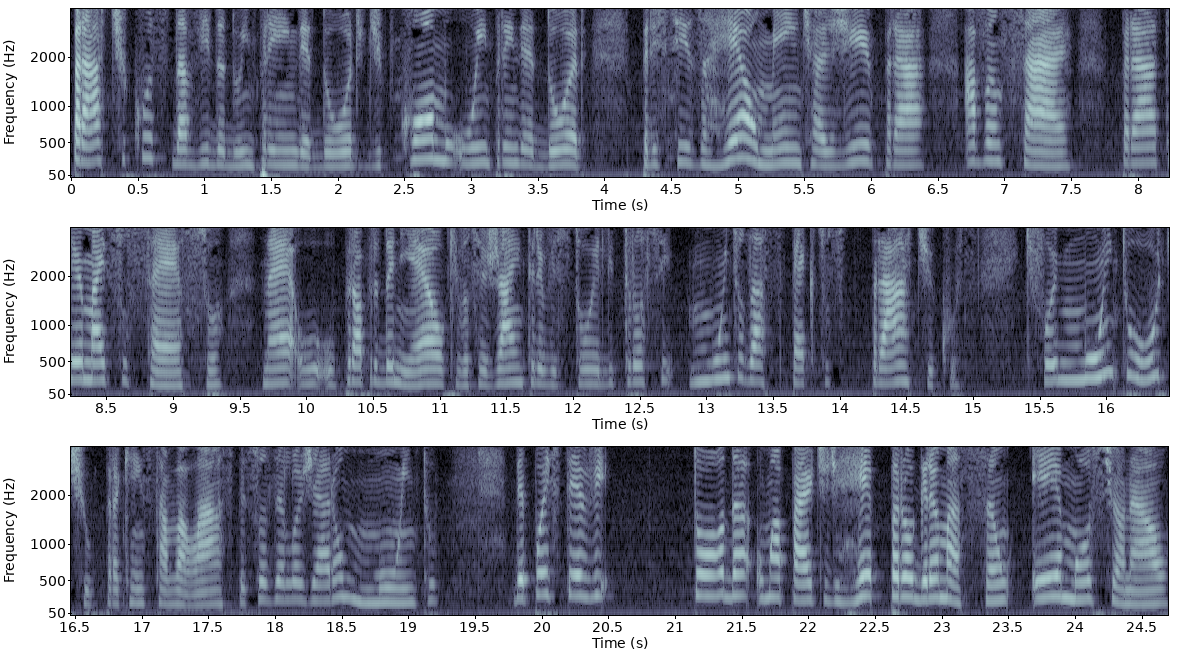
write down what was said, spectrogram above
práticos da vida do empreendedor, de como o empreendedor precisa realmente agir para avançar, para ter mais sucesso, né? O, o, próprio Daniel, que você já entrevistou, ele trouxe muitos aspectos práticos que foi muito útil para quem estava lá. As pessoas elogiaram muito. Depois teve toda uma parte de reprogramação emocional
